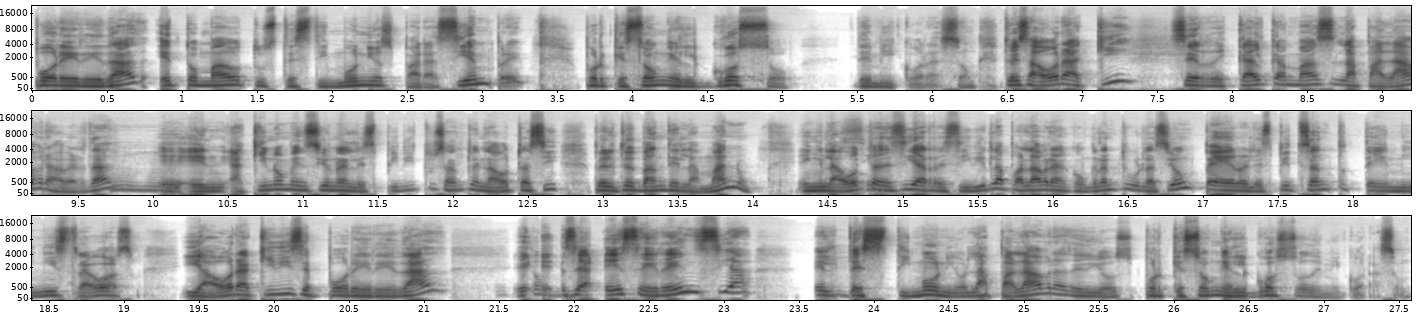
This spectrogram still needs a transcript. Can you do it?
por heredad he tomado tus testimonios para siempre, porque son el gozo de mi corazón. Entonces ahora aquí se recalca más la palabra, ¿verdad? Eh, en, aquí no menciona el Espíritu Santo, en la otra sí, pero entonces van de la mano. En la otra decía recibir la palabra con gran tribulación, pero el Espíritu Santo te ministra gozo. Y ahora aquí dice por heredad, eh, eh, o sea, es herencia el testimonio, la palabra de Dios, porque son el gozo de mi corazón.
